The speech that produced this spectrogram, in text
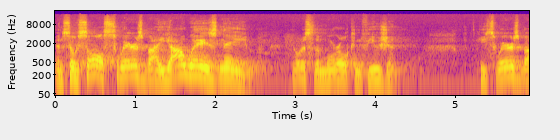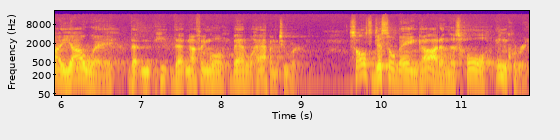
And so Saul swears by Yahweh's name. Notice the moral confusion. He swears by Yahweh that, he, that nothing will, bad will happen to her. Saul's disobeying God in this whole inquiry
